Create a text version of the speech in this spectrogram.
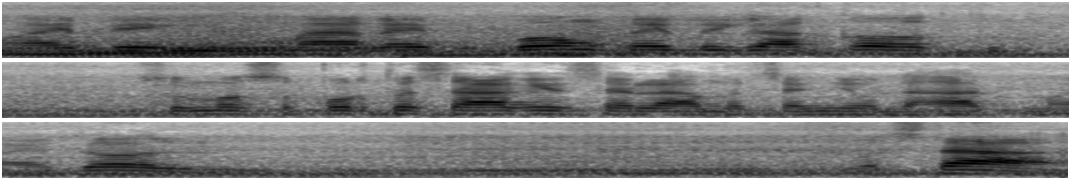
mga ibig, mga kaibigan ko, sumusuporta sa akin, salamat sa inyo lahat, mga idol. Basta,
